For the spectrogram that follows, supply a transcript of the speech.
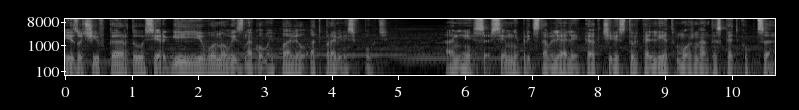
изучив карту, Сергей и его новый знакомый Павел отправились в путь. Они совсем не представляли, как через столько лет можно отыскать купца.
